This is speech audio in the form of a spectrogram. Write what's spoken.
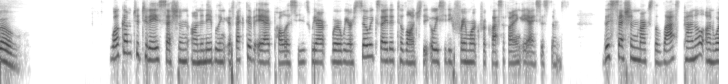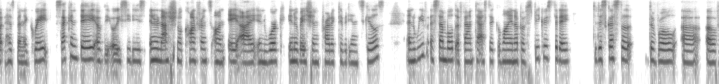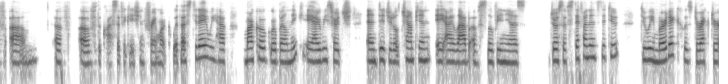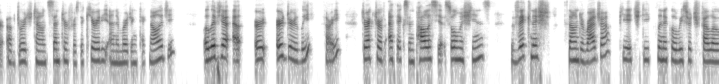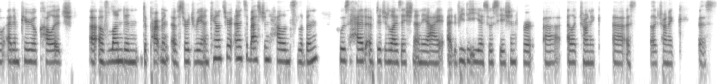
go. Welcome to today's session on enabling effective AI policies, we are, where we are so excited to launch the OECD framework for classifying AI systems. This session marks the last panel on what has been a great second day of the OECD's International Conference on AI in Work, Innovation, Productivity and Skills. And we've assembled a fantastic lineup of speakers today to discuss the, the role uh, of, um, of, of the classification framework. With us today, we have Marko Grobelnik, AI Research and Digital Champion, AI Lab of Slovenia's Jozef Stefan Institute, Dewey Murdick, who's director of Georgetown Center for Security and Emerging Technology, Olivia er-, Erdelyi, sorry, director of ethics and policy at Soul Machines, Viknesh Sounderajah, PhD clinical research fellow at Imperial College uh, of London Department of Surgery and Cancer, and Sebastian Hallensleben, who's head of digitalization and AI at VDE Association for uh, Electronic uh, Electronic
